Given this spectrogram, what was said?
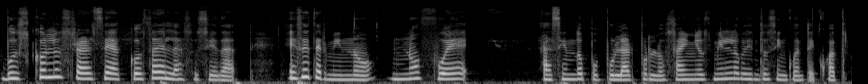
Buscó lustrarse a costa de la sociedad. Ese término no fue haciendo popular por los años 1954,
